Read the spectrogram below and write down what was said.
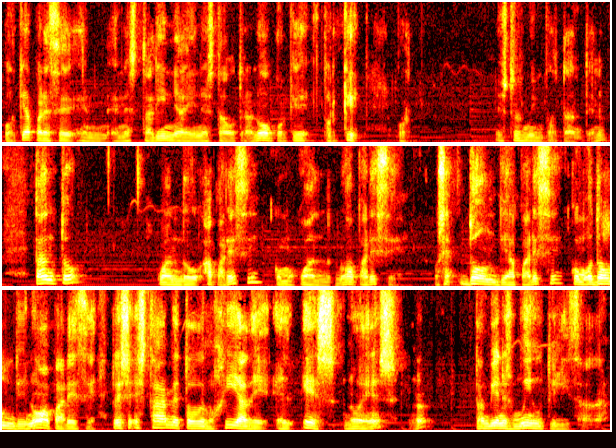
¿Por qué aparece en, esta línea y en esta otra no? ¿Por qué? ¿Por qué? Esto es muy importante. Tanto cuando aparece como cuando no aparece. O sea, dónde aparece como dónde no aparece. Entonces, esta metodología de el es, no es, también es muy utilizada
